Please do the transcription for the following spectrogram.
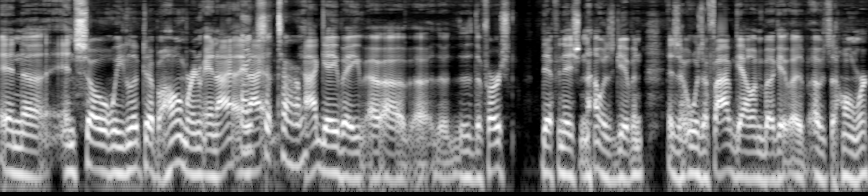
and uh, and so we looked up a homer, and, and I and Ancient I, term. I gave a, a, a, a the, the first definition I was given as it was a five gallon bucket of, of a homer,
